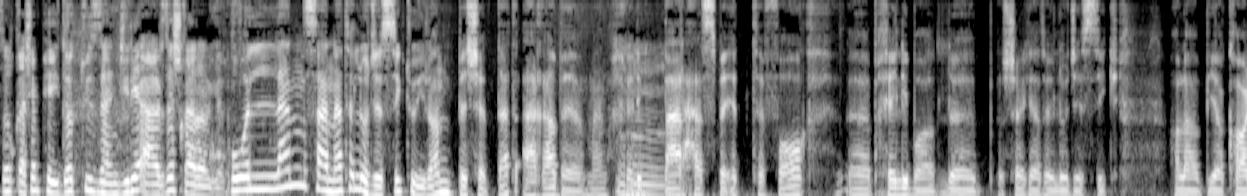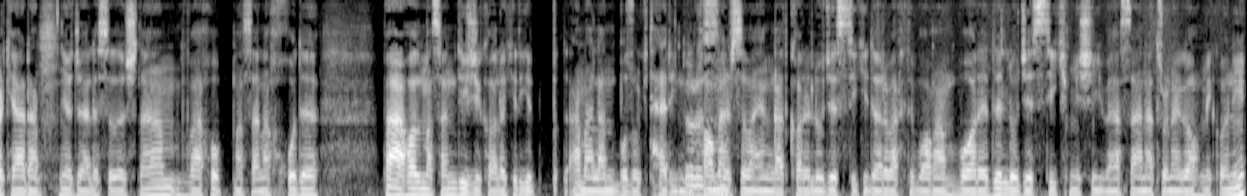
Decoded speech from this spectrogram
مثلا قشنگ پیداست تو زنجیره ارزش قرار گرفت. کلا صنعت لجستیک تو ایران به شدت عقبه. من خیلی بر حسب اتفاق خیلی با شرکت های لوجستیک حالا بیا کار کردم یا جلسه داشتم و خب مثلا خود به حال مثلا دیجیکالا که دیگه عملا بزرگترین کامرس و انقدر کار لوجستیکی داره وقتی واقعا وارد لوجستیک میشی و صنعت رو نگاه می‌کنی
